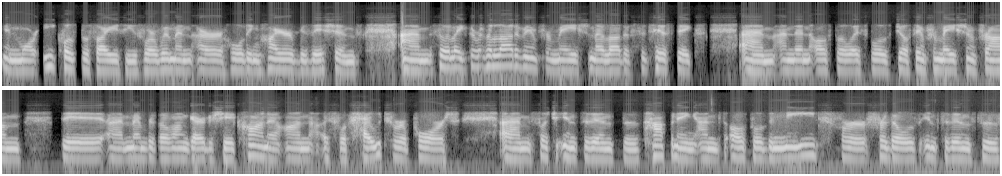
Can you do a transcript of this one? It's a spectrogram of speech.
in more equal societies where women are holding higher positions. Um, so, like, there was a lot of information, a lot of statistics, um, and then also, I suppose, just information from the uh, members of An Síochána on, I suppose, how to report um, such incidences happening, and also the need for for those incidences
